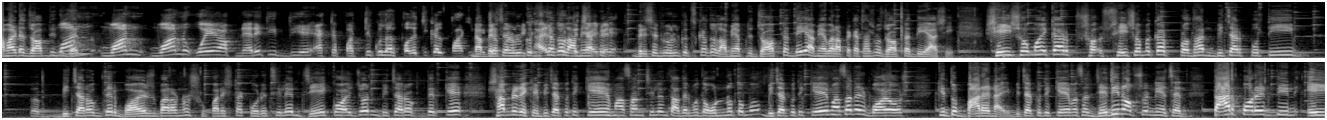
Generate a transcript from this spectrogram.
আমার একটা জবাব দিতে দেন। One one way of narrative দিয়ে একটা পার্টিকুলার পলিটিক্যাল পার্টি না বেরসের রুল করতে কাজল আমি আপনাকে বেরসের রুল করতে কাজল আমি আপনি দেই আমি আবার আপনার কাছে আসব জবাবটা দিয়ে আসি। সেই সময়কার সেই সময়কার প্রধান বিচারপতি বিচারকদের বয়স বাড়ানোর সুপারিশটা করেছিলেন। যে কয়জন বিচারকদেরকে সামনে রেখে বিচারপতি কে এম হাসান ছিলেন তাদের মধ্যে অন্যতম বিচারপতি কে এম হাসানের বয়স কিন্তু বাড়ে নাই। বিচারপতি কে এম হাসান যেদিন অপশন নিয়েছেন তার পরের দিন এই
